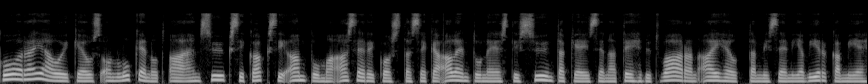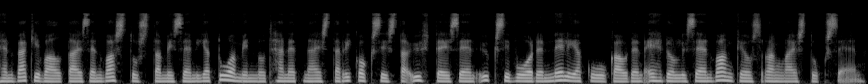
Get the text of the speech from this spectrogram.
K-rajaoikeus on lukenut AN syyksi kaksi ampuma-aserikosta sekä alentuneesti syyntakeisena tehdyt vaaran aiheuttamisen ja virkamiehen väkivaltaisen vastustamisen ja tuominnut hänet näistä rikoksista yhteiseen yksi vuoden neljä kuukauden ehdolliseen vankeusrangaistukseen.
